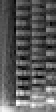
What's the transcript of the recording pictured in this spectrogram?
you.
